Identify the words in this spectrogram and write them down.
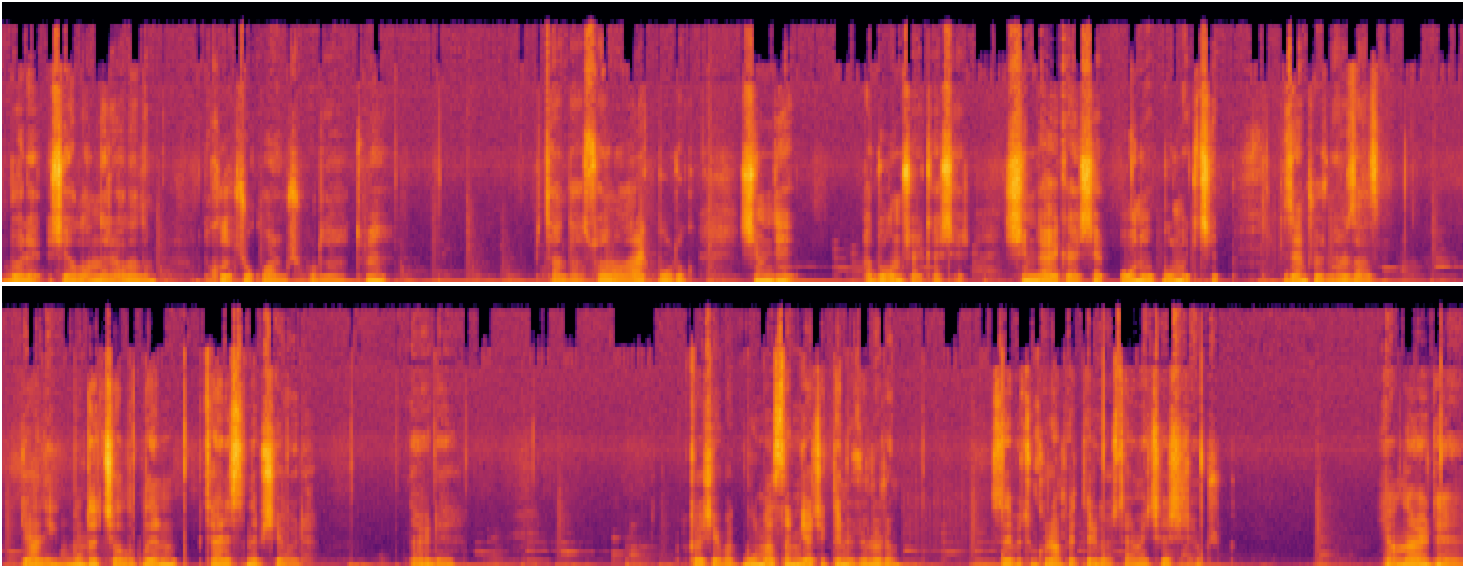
böyle şey olanları alalım. Ne kadar çok varmış burada değil mi? Bir tane daha son olarak bulduk. Şimdi Ha, dolmuş arkadaşlar. Şimdi arkadaşlar onu bulmak için gizem çözmemiz lazım. Geldik. Burada çalıkların bir tanesinde bir şey var. Nerede? Arkadaşlar bak bulmazsam gerçekten üzülürüm. Size bütün krampetleri göstermeye çalışacağım çünkü. Ya nerede?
